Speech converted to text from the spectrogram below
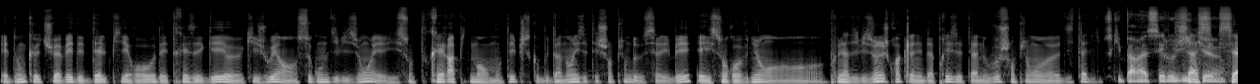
Et donc, euh, tu avais des Del Piero, des Trezeguet euh, qui jouaient en seconde division et ils sont très rapidement remontés puisqu'au bout d'un an, ils étaient champions de Série B et ils sont revenus en première division. Et je crois que l'année d'après, ils étaient à nouveau champions euh, d'Italie. Ce qui paraît assez logique. assez- euh.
